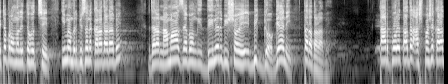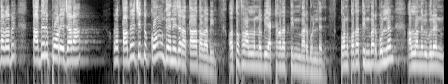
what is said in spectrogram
এটা প্রমাণিত হচ্ছে, ইমামের পিছনে কারা দাঁড়াবে? যারা নামাজ এবং দিনের বিষয়ে বিজ্ঞ, জ্ঞানী, তারা দাঁড়াবে। তারপরে তাদের আশপাশে কারা দাঁড়াবে? তাদের পরে যারা, ওরা তাদের চেয়ে একটু কম জ্ঞানে যারা, তারা দাঁড়াবে। অতফর আল্লাহ নবী একটা কথা তিনবার বললেন। কোন কথা তিনবার বললেন? আল্লাহ নবী বললেন,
